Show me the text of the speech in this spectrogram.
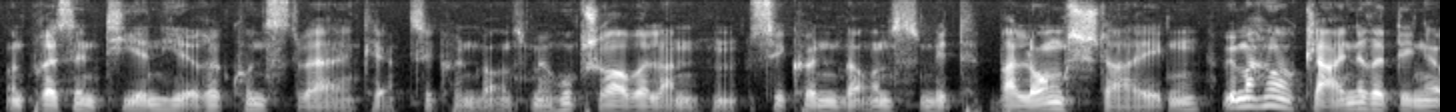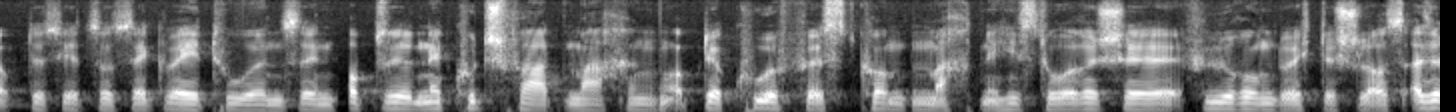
und präsentieren hier ihre Kunstwerke. Sie können bei uns mit Hubschrauber landen. Sie können bei uns mit Ballons steigen. Wir machen auch kleinere Dinge, ob das jetzt so Segway-Touren sind, ob sie eine Kutschfahrt machen, ob der Kurfürst kommt und macht eine historische Führung durch das Schloss. Also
